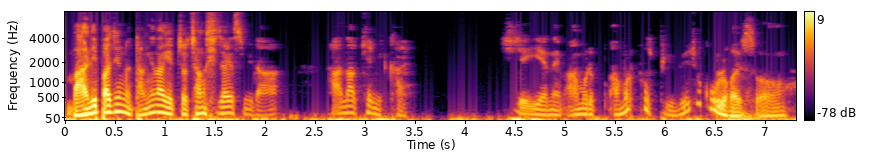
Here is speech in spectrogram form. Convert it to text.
많이 빠지는 건 당연하겠죠. 장 시작했습니다. 하나케미칼, CJENM, 아무리 아무리 포스픽이 왜 자꾸 올라가 있어?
